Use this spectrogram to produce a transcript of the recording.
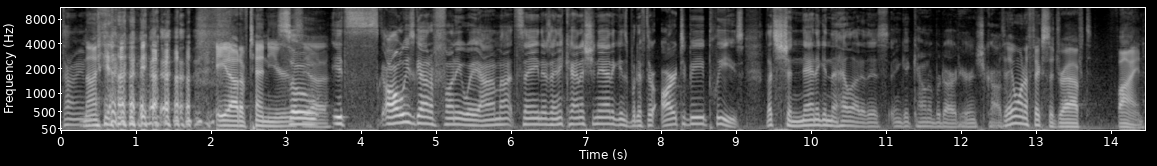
times. Nine, eight out of ten years. So yeah. it's always got a funny way. I'm not saying there's any kind of shenanigans, but if there are to be, please let's shenanigan the hell out of this and get Connor Bedard here in Chicago. if they want to fix the draft, fine.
